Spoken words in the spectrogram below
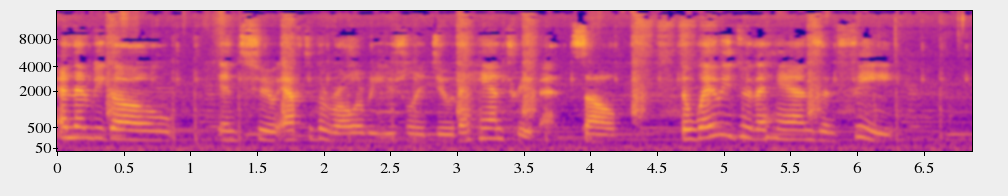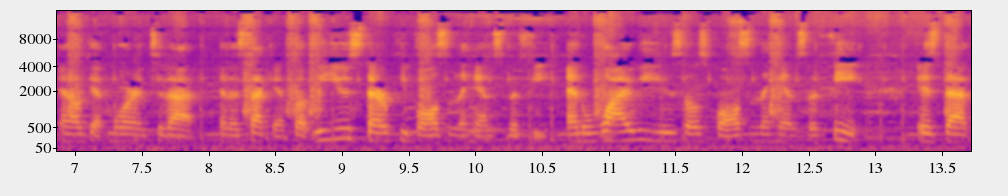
and then we go into after the roller we usually do the hand treatment. So the way we do the hands and feet and I'll get more into that in a second. But we use therapy balls in the hands and the feet. And why we use those balls in the hands and the feet is that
